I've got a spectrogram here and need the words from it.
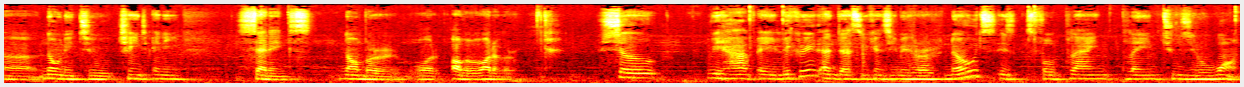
uh, no need to change any settings number or, whatever. So we have a liquid and as you can see emitter nodes is full plane plane 201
